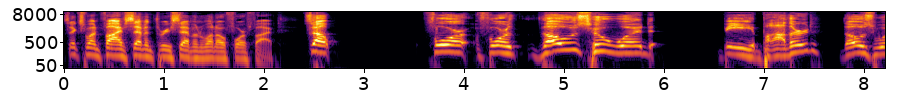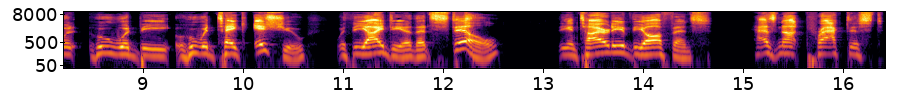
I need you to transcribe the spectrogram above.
615-737-1045. So for for those who would be bothered, those would who would be who would take issue with the idea that still the entirety of the offense has not practiced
